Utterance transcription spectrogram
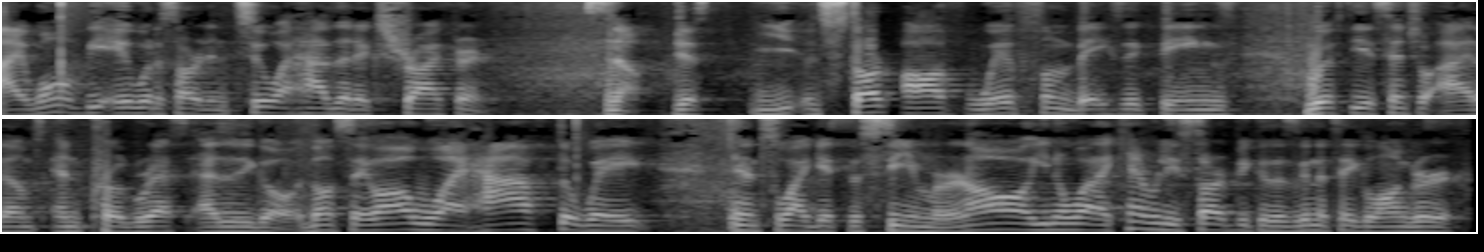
I won't be able to start until I have that extractor. No, just start off with some basic things, with the essential items, and progress as you go. Don't say, oh, well, I have to wait until I get the steamer. And oh, you know what, I can't really start because it's going to take longer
